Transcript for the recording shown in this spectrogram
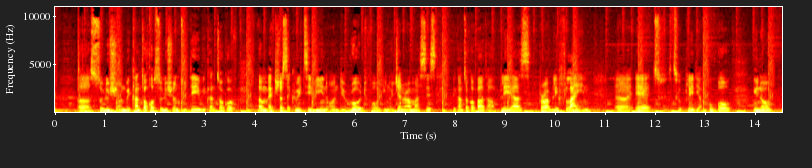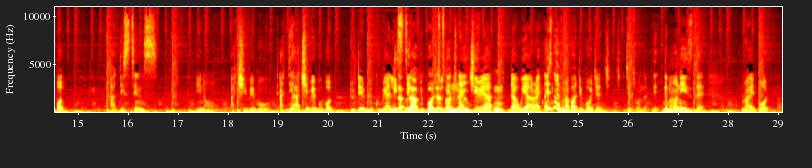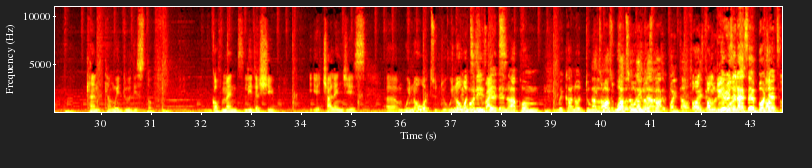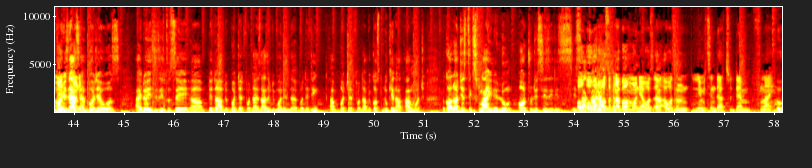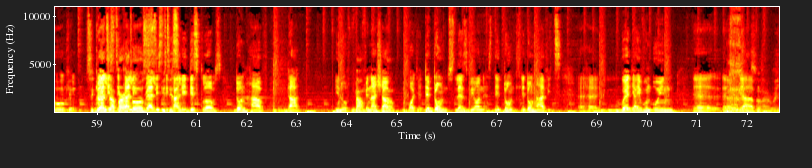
uh, solution. We can talk of solution today. We can talk of um, extra security being on the road for you know general masses. We can talk about our players probably flying uh, air to, to play their football. You know, but are these things, you know, achievable? They are achievable, but do they look realistic we have the budget to, the Nigeria mm. that we are right now? It's not even about the budget, just wonder. The, the money is there, right? But can can we do this stuff? Government leadership eh, challenges. Um, we know what to do. We know the what money is, right. there. Then how come we cannot do that's it? What's, what's holding us back? Point out. From, the, from the reason I said budget. From the reason money, I said budget was I know it's easy to say um, they don't have the budget for that. It's not as if the money is there, but they didn't have budget for that because looking at how much, because logistics flying alone all through the season is. is oh, oh, when I was talking about money, I was uh, I wasn't limiting that to them flying. Oh, okay. Security realistically, realistically, these clubs don't have that you know Bam. financial Bam. budget. They don't. Let's be honest. They don't. They don't have it. Uh, where they are even owing uh, uh, their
